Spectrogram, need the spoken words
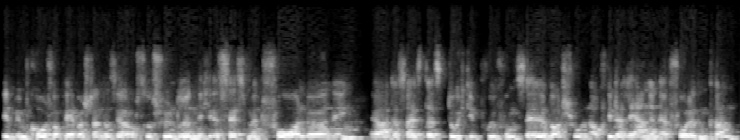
im, im Code for Paper stand das ja auch so schön drin, nicht Assessment for Learning. Ja, das heißt, dass durch die Prüfung selber schon auch wieder Lernen erfolgen kann.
